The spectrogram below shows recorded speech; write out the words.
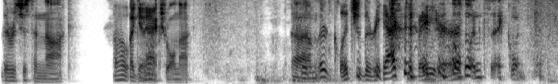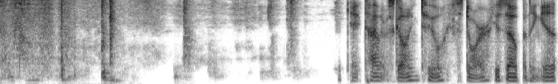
there was just a knock, oh, like an yeah. actual knock. Um, Um, they're glitching the reactivator. one sec, one sec. okay, Tyler's going to his door. He's opening it.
